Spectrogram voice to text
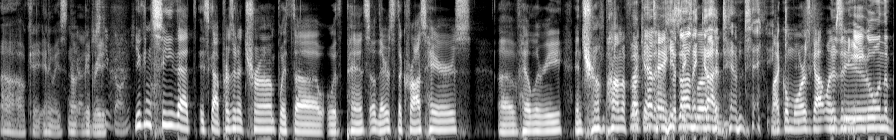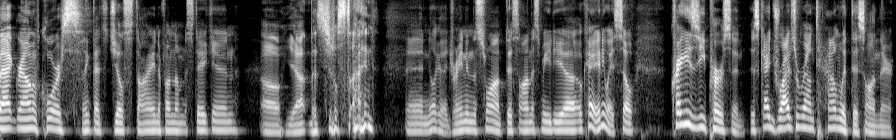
Oh, okay. Anyways, not good going, You can see that it's got President Trump with uh with Pence. Oh, there's the crosshairs of Hillary and Trump on a Look fucking at him. tank. He's with on a explosion. goddamn tank. Michael Moore's got one There's too. an eagle in the background, of course. I think that's Jill Stein, if I'm not mistaken. Oh yeah, that's Jill Stein. And look at that, draining the swamp, dishonest media. Okay, anyway, so crazy person. This guy drives around town with this on there.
